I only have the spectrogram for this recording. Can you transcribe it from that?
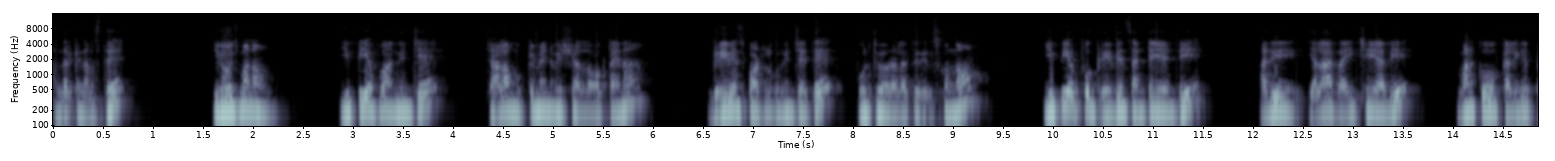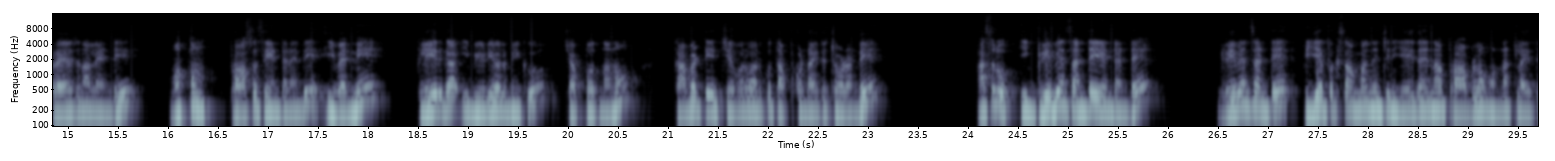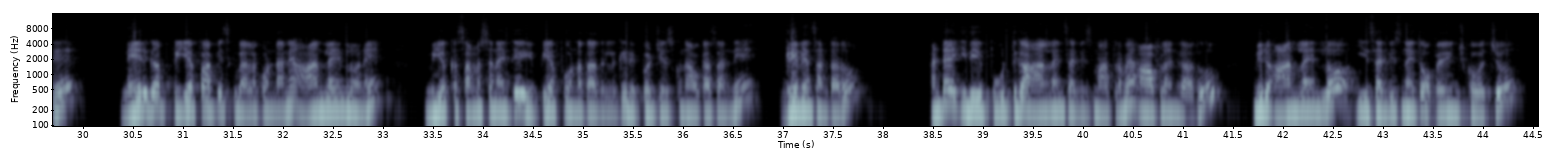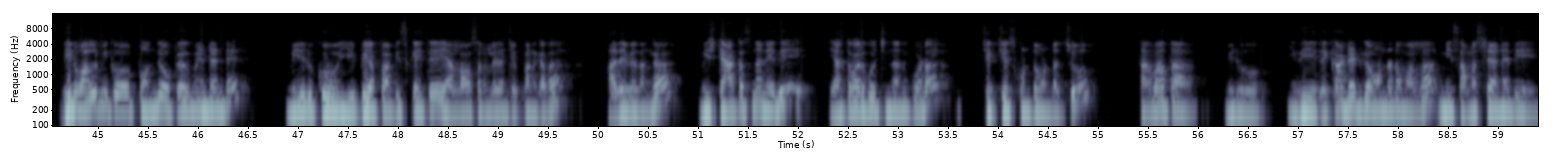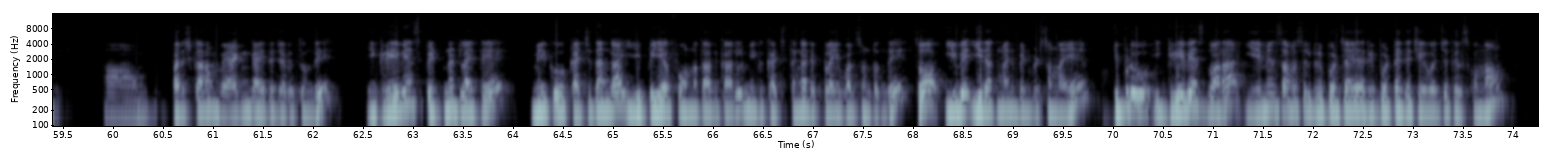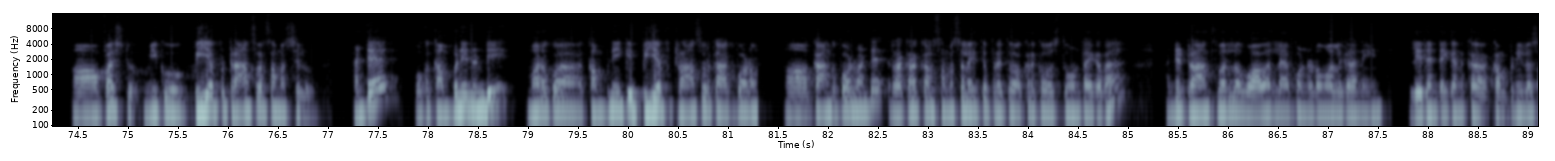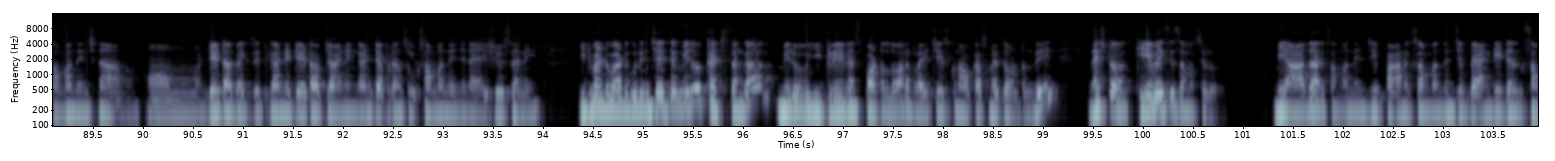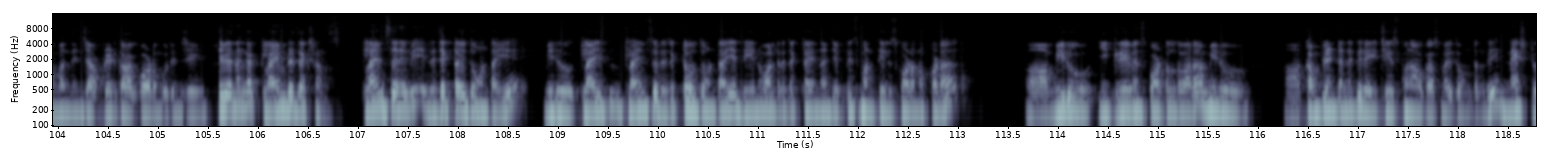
అందరికీ నమస్తే. ఈరోజు మనం ఈపీఎఫ్ అందించే చాలా ముఖ్యమైన విషయాల్లో ఒకటైన గ్రీవెన్స్ గురించి అయితే పూర్తి వివరాలు అయితే తెలుసుకుందాం. ఈపీఎఫ్ గ్రీవెన్స్ అంటే ఏంటి? అది ఎలా రైట్ చేయాలి? మనకు కలిగే ప్రయోజనాలు ఏంటి మొత్తం ప్రాసెస్ ఏంటనేది ఇవన్నీ క్లియర్‌గా ఈ వీడియోలో మీకు చెప్పబోతున్నాను. కాబట్టి చివరి వరకు తప్పకుండా అయితే చూడండి. అసలు ఈ గ్రీవెన్స్ అంటే ఏంటంటే, గ్రీవెన్స్ అంటే పీఎఫ్‌కి సంబంధించిన ఏదైనా ప్రాబ్లం ఉన్నట్లయితే నేరుగా పీఎఫ్ ఆఫీస్‌కి వెళ్ళకుండానే ఆన్‌లైన్‌లోనే మీ యొక్క సమస్యను అయితే ఈపీఎఫ్ ఉన్నతాధికారులకి రిపోర్ట్ చేసుకునే అవకాశాన్ని గ్రీవెన్స్ అంటారు. అంటే ఇది పూర్తిగా ఆన్‌లైన్ సర్వీస్ మాత్రమే ఆఫ్‌లైన్ కాదు మీరు ఆన్‌లైన్‌లో ఈ సర్వీస్ని అయితే ఉపయోగించుకోవచ్చు. దీనివల్ల మీకు పొందే ఉపయోగం ఏంటంటే, మీకు ఈపీఎఫ్ ఆఫీస్కి అయితే ఎలా అవసరం లేదని చెప్పాను కదా! అదే విధంగా మీ స్టేటస్‌ననేది ఎంతవరకు వచ్చిందని కూడా చెక్ చేసుకుంటూ ఉండొచ్చు. తర్వాత మీరు ఇది రికార్డెడ్‌గా ఉండడం వల్ల మీ సమస్య అనేది ఆహ్, పరిష్కారం వేగంగా అయితే జరుగుతుంది. ఈ గ్రేవియన్స్ పెట్టినట్లయితే మీకు ఖచ్చితంగా ఈపీఎఫ్ ఉన్నతాధికారులు మీకు ఖచ్చితంగా రిప్లై ఇవ్వాల్సి ఉంటుంది. సో, ఇవే ఈ రకమైన బెనిఫిట్స్ ఉన్నాయి. ఇప్పుడు ఈ గ్రేవియన్స్ ద్వారా ఏమేం సమస్యలు రిపోర్ట్ చేయ రిపోర్ట్ అయితే చేయవచ్చో తెలుసుకుందాం. ఆహ్, ఫస్ట్ మీకు పీఎఫ్ ట్రాన్స్‌ఫర్ సమస్యలు. అంటే ఒక కంపెనీ నుండి మరొక కంపెనీకి పీఎఫ్ ట్రాన్స్‌ఫర్ కాకపోవడం ఆహ్, కాకపోవడం అంటే రకరకాల సమస్యలైతే ప్రతి ఒక్కరికి వస్తూ ఉంటాయి కదా! అంటే ట్రాన్స్‌ఫర్‌లో ఓవర్ ల్యాప్ ఉండడం వల్ల కానీ లేదంటే గనక కంపెనీలో సంబంధించిన ఆహ్, డేట్ ఆఫ్ ఎగ్జిట్ గాని, డేట్ ఆఫ్ జాయినింగ్ గాని, డిఫరెన్స్‌లకి సంబంధించిన ఇష్యూస్ అని, ఇటువంటి వాటి గురించైతే మీరు ఖచ్చితంగా మీరు ఈ గ్రీవెన్స్ పోర్టల్ ద్వారా రైజ్ చేసుకునే అవకాశం అయితే ఉంటుంది. నెక్స్ట్ కేవైసీ సమస్యలు. మీ ఆధార్‌కి సంబంధించి, పాన్‌కి సంబంధించి, బ్యాంక్ డీటెయిల్స్‌కి సంబంధించి అప్‌డేట్ కాకపోవడం గురించి, ఈ విధంగా క్లెయిమ్ రిజెక్షన్స్. క్లెయిమ్స్ అనేవి రిజెక్ట్ అవుతూ ఉంటాయి. మీరు క్లెయిమ్ క్లెయిమ్స్ రిజెక్ట్ అవుతూ ఉంటాయి. దేనివల్ల రిజెక్ట్ అయిందని చెప్పేసి మనం తెలుసుకోవడానికి కూడా మీరు ఈ గ్రేవెన్స్ పోర్టల్ ద్వారా మీరు కంప్లైంట్ అనేది రైజ్ చేసుకునే అవకాశం అయితే ఉంటుంది. నెక్స్ట్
